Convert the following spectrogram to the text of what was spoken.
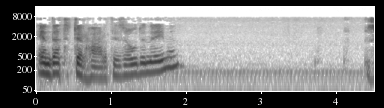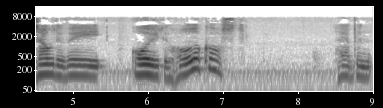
en dat ter harte zouden nemen, zouden wij ooit een holocaust hebben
